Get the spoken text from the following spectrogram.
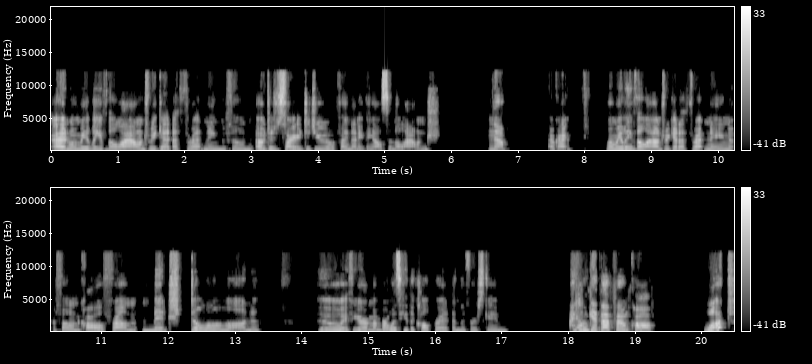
and when we leave the lounge, we get a threatening phone. Oh, did sorry, did you find anything else in the lounge? No. Okay. When we leave the lounge, we get a threatening phone call from Mitch DeLon, who, if you remember, was he the culprit in the first game? I Yeah. didn't get that phone call. What?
